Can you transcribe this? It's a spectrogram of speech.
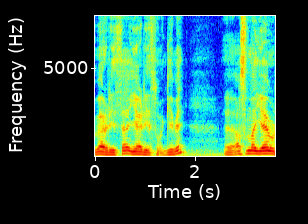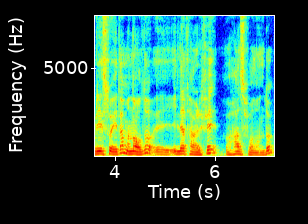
Verise yerisu gibi. Ee, aslında yevrisu idi ama ne oldu? Ee, illet harfi hazf olundu.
